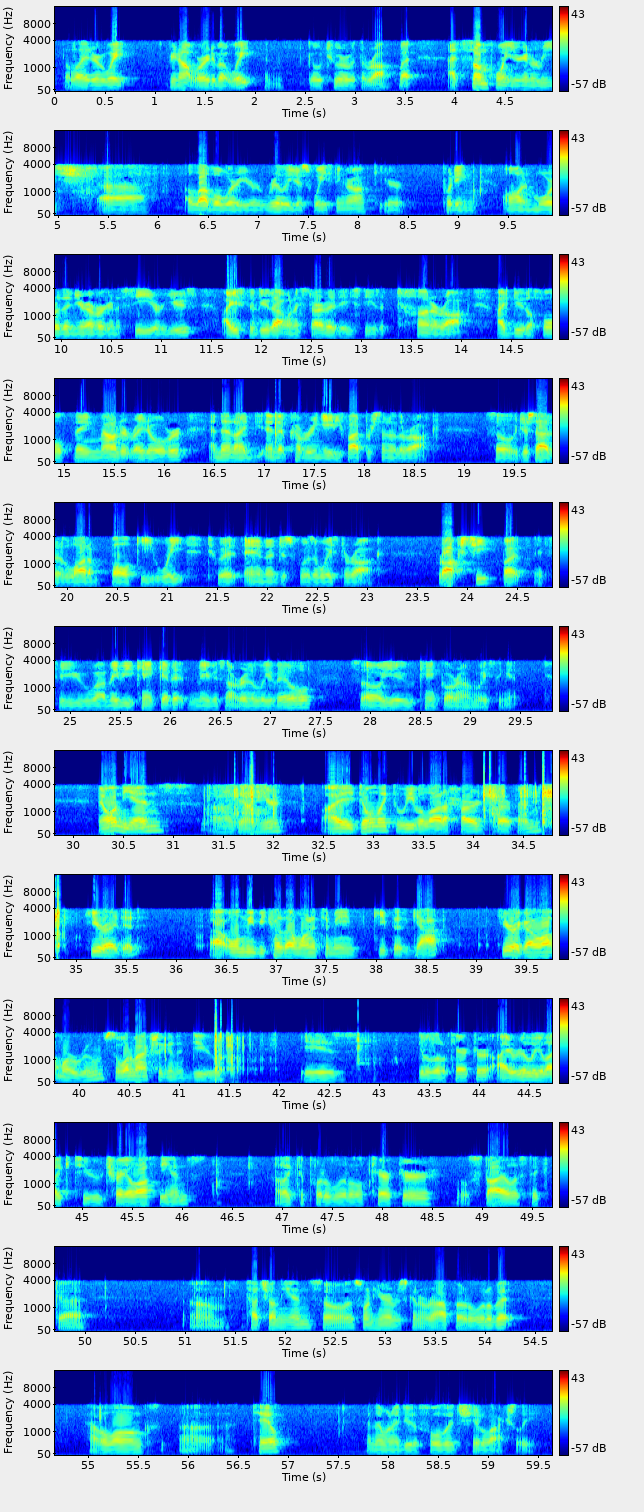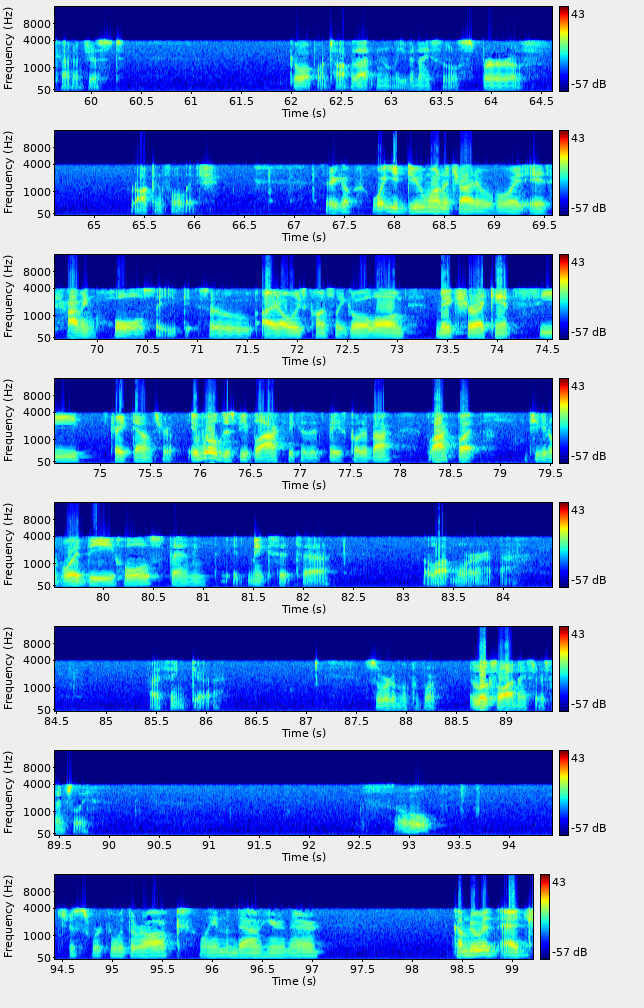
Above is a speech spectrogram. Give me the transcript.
the lighter weight. If you're not worried about weight, then go tour with the rock. But at some point, you're going to reach uh, a level where you're really just wasting rock. You're putting on more than you're ever going to see or use. I used to do that when I started. I used to use a ton of rock. I'd do the whole thing, mount it right over, and then I'd end up covering 85% of the rock. So it just added a lot of bulky weight to it, and it just was a waste of rock. Rock's cheap, but if you uh, maybe you can't get it, maybe it's not readily available, so you can't go around wasting it. Now on the ends uh, down here, I don't like to leave a lot of hard, sharp ends. Here I did, uh, only because I wanted to main keep this gap. Here I got a lot more room, so what I'm actually going to do is give a little character. I really like to trail off the ends. I like to put a little character, a little stylistic uh, um, touch on the end. So this one here I'm just going to wrap out a little bit, have a long uh, tail, and then when I do the foliage it'll actually kind of just go up on top of that and leave a nice little spur of rock and foliage. There you go. What you do want to try to avoid is having holes that you get. So I always constantly go along, make sure I can't see straight down through. It will just be black because it's base coated back black, but if you can avoid the holes, then it makes it uh, a lot more, uh, I think, uh, the word I'm looking for. It looks a lot nicer, essentially. So, working with the rocks, laying them down here and there. Come to an edge.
